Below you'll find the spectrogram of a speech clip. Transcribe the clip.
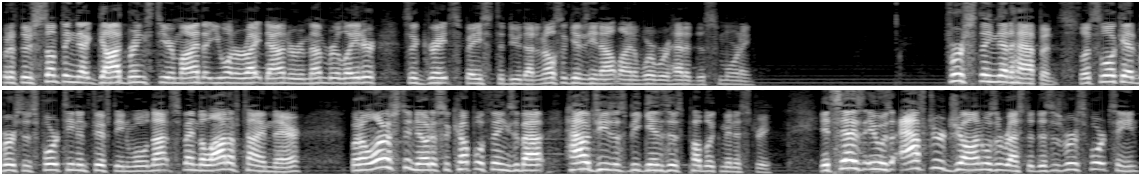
But if there's something that God brings to your mind that you want to write down to remember later, it's a great space to do that. And also gives you an outline of where we're headed this morning. First thing that happens. Let's look at verses 14 and 15. We'll not spend a lot of time there, but I want us to notice a couple things about how Jesus begins his public ministry. It says it was after John was arrested. This is verse 14.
